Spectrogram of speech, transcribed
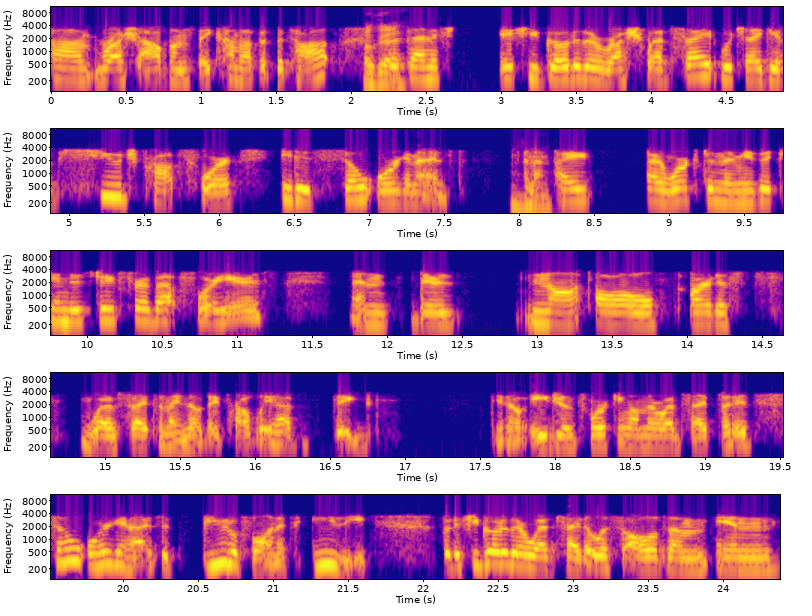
um rush albums they come up at the top Okay. but then if if you go to the rush website which i give huge props for it is so organized Mm-hmm. and i i worked in the music industry for about four years and there's not all artists websites and i know they probably have big you know agents working on their website but it's so organized it's beautiful and it's easy but if you go to their website it lists all of them in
